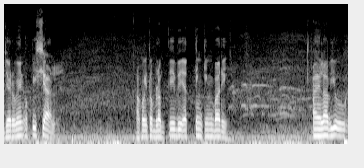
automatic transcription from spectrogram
Jerwin Official. Ako ito Vlog TV at Thinking Body. I love you.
